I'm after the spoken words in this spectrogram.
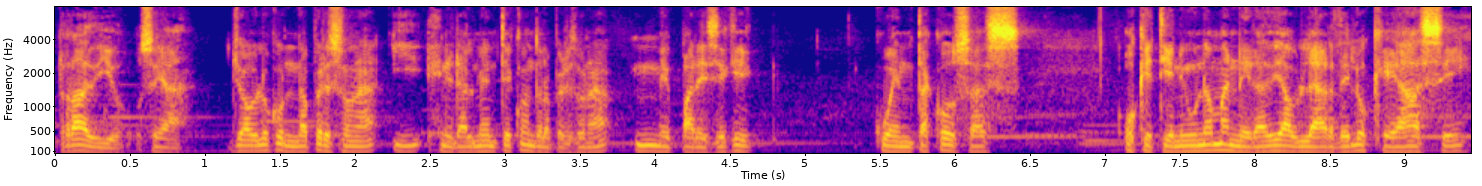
radio, o sea, yo hablo con una persona y generalmente cuando la persona me parece que cuenta cosas o que tiene una manera de hablar de lo que hace,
